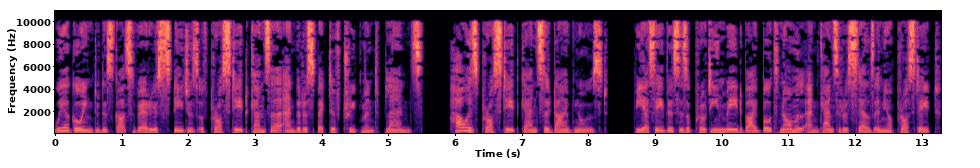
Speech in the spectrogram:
we are going to discuss various stages of prostate cancer and the respective treatment plans. How is prostate cancer diagnosed? PSA This is a protein made by both normal and cancerous cells in your prostate.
